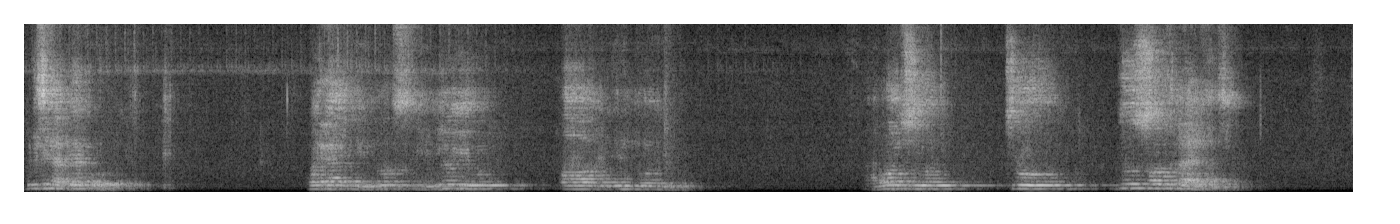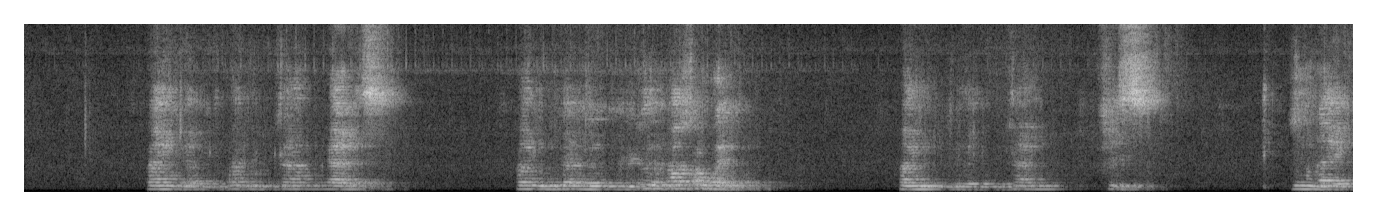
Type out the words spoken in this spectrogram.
preaching at people, whether he knows, he knew you or he didn't know you. I want you to do something like that. When you, become careless, when you, become, you do the pastor well, when you become peace, do like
